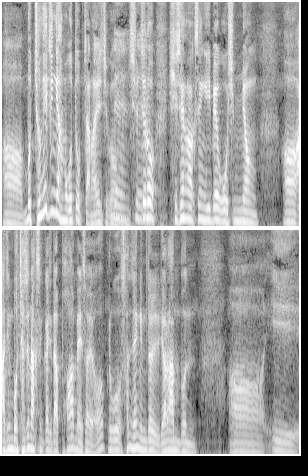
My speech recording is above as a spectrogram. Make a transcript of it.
어, 뭐 정해진 게 아무것도 없잖아요, 지금. 네, 실제로 희생 학생 250명, 어, 아직 못 찾은 학생까지 다 포함해서요. 그리고 선생님들 11분, 어, 이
